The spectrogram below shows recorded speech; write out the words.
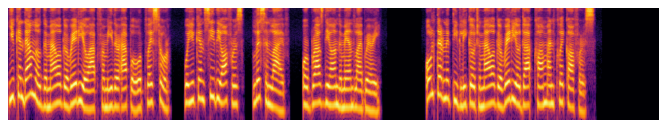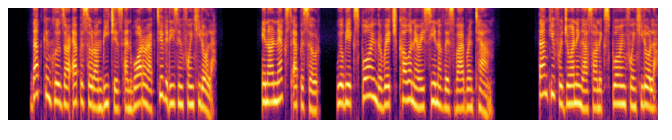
You can download the Malaga Radio app from either Apple or Play Store, where you can see the offers, listen live, or browse the on-demand library. Alternatively, go to malagaradio.com and click offers. That concludes our episode on beaches and water activities in Fuengirola. In our next episode, we'll be exploring the rich culinary scene of this vibrant town. Thank you for joining us on Exploring Fuengirola,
